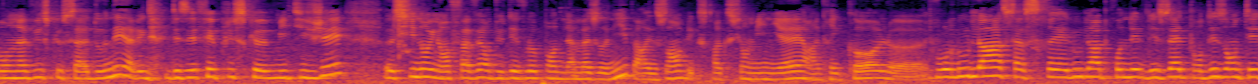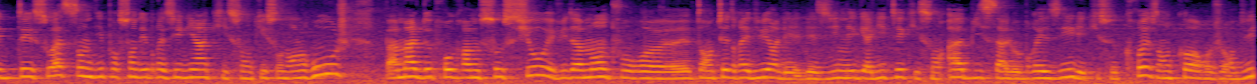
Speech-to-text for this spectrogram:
On a vu ce que ça a donné avec des effets plus que mitigés. Euh, sinon, il est en faveur du développement de l'Amazonie, par exemple, extraction minière, agricole. Euh. Pour Lula, ça serait Lula prenait des aides pour désentêter 70% des Brésiliens qui sont, dans le rouge. Pas mal de programmes sociaux, évidemment, pour euh, tenter de réduire les inégalités qui sont abyssales au Brésil et qui se creusent encore aujourd'hui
